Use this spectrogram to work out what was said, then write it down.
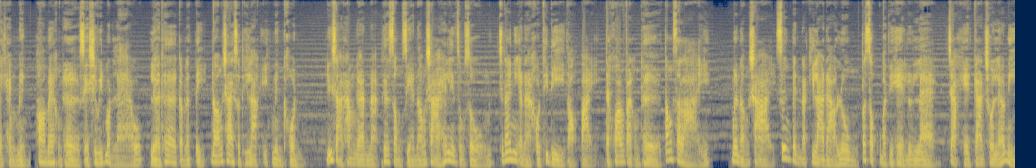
ล็กๆ แห่งหนึ่ง พ่อแม่ของเธอเสียชีวิตหมดแล้ว เหลือเธอกับลติน้องชายสุดที่รักอีกหนึ่งคน ลิสาทำงานหนักเพื่อส่งเสียน้องชายให้เรียนสูงๆ จะได้มีอนาคตที่ดีต่อไป แต่ความฝันของเธอต้องสลาย เมื่อน้องชายซึ่งเป็นนักกีฬาดาวลุงประสบอุบัติเหตุรุนแรงจากเหตุการณ์ชนแล้วหนี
